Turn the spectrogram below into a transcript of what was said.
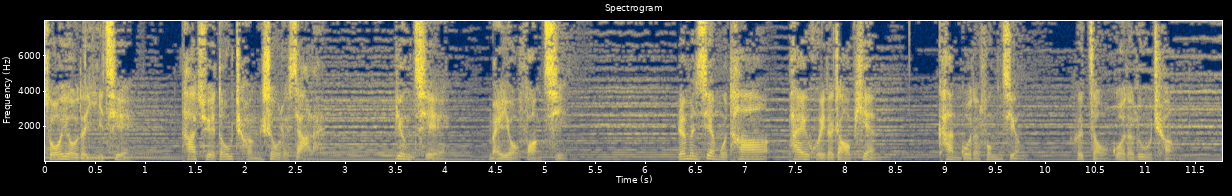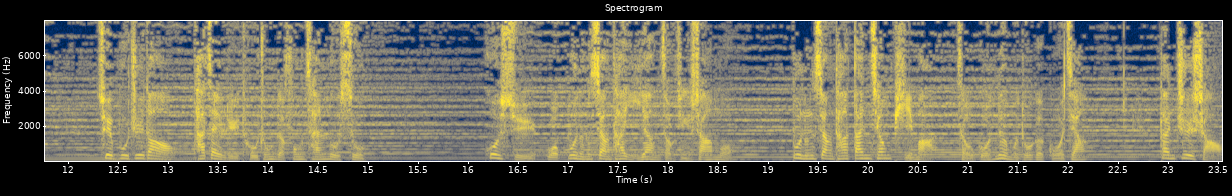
所有的一切，他却都承受了下来，并且没有放弃。人们羡慕他拍回的照片、看过的风景和走过的路程，却不知道他在旅途中的风餐露宿。或许我不能像他一样走进沙漠，不能像他单枪匹马走过那么多个国家，但至少，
